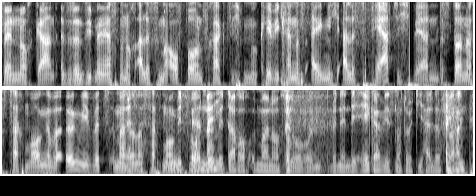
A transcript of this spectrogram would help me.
wenn noch gar, also dann sieht man erstmal noch alles im Aufbau und fragt sich, hm, okay, wie kann das eigentlich alles fertig werden bis Donnerstagmorgen, aber irgendwie wird es immer das Donnerstagmorgen Mittwoch fertig. Mittwochnachmittag auch immer noch so und wenn dann die LKWs noch durch die Halle fahren.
